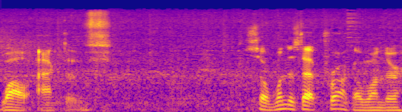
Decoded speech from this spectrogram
While active. So when does that proc, I wonder?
